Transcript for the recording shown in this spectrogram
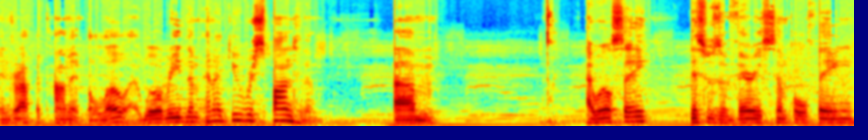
and drop a comment below. I will read them, and I do respond to them. Um, I will say, this was a very simple thing.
